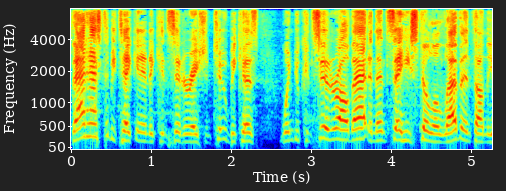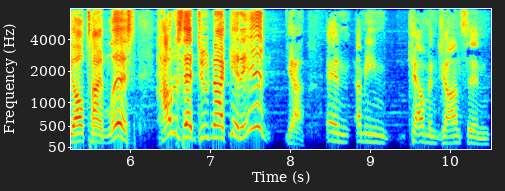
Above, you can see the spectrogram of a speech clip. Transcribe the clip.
That has to be taken into consideration, too, because when you consider all that and then say he's still 11th on the all time list, how does that dude not get in? Yeah. And, I mean, Calvin Johnson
